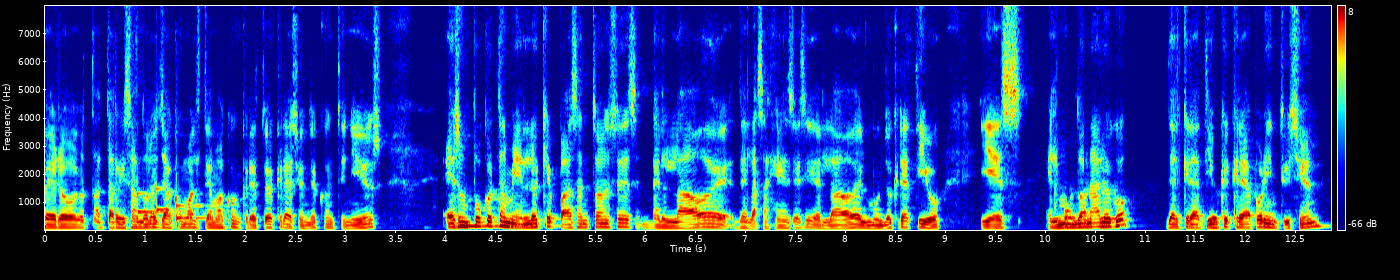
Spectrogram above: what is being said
pero aterrizándolo ya como al tema concreto de creación de contenidos, es un poco también lo que pasa entonces del lado de, las agencias y del lado del mundo creativo, y es el mundo análogo del creativo que crea por intuición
